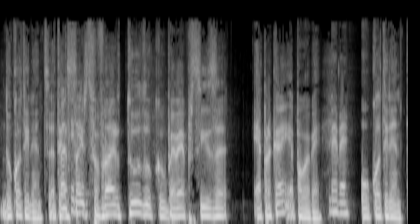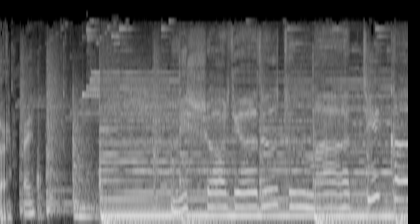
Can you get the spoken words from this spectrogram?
do continente. Até Continente. 6 de fevereiro, tudo o que o bebê precisa é para quem? É para o bebê. Bebê. O continente tem. Bem, Mishória de temáticas.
